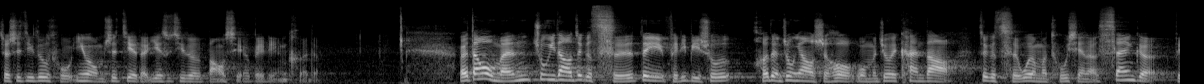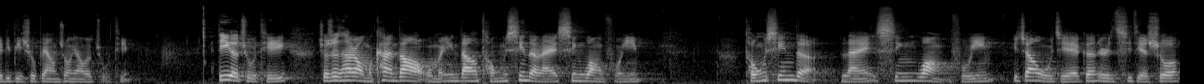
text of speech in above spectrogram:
这是基督徒，因为我们是借的耶稣基督的保险而被联合的。而当我们注意到这个词对腓立比书何等重要的时候，我们就会看到这个词为我们凸显了三个腓立比书非常重要的主题。第一个主题就是它让我们看到，我们应当同心的来兴旺福音，同心的来兴旺福音。一章五节跟二十七节说，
